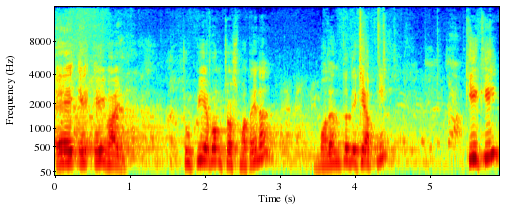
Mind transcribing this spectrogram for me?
এই, এই- ভাই, টুপি এবং চশমা, তাই না? বলেন তো দেখি আপনি। কি কি?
